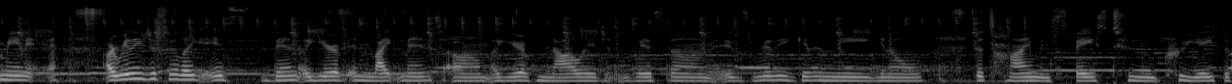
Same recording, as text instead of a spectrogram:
mean, I really just feel like it's been a year of enlightenment, um, a year of knowledge and wisdom. It's really given me, you know, the time and space to create the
